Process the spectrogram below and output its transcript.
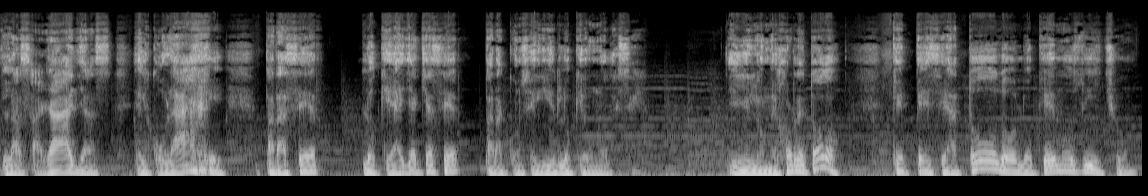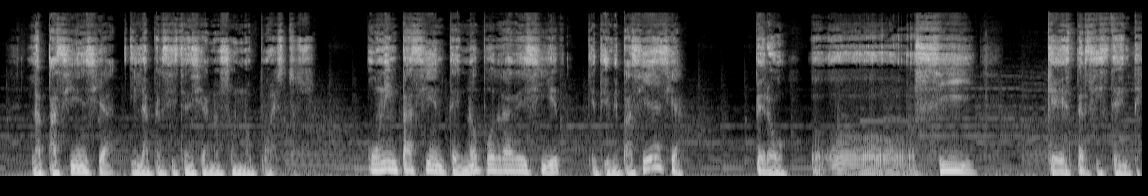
las agallas, el coraje para hacer lo que haya que hacer para conseguir lo que uno desea. Y lo mejor de todo, que pese a todo lo que hemos dicho, la paciencia y la persistencia no son opuestos. Un impaciente no podrá decir que tiene paciencia, pero oh, sí que es persistente.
